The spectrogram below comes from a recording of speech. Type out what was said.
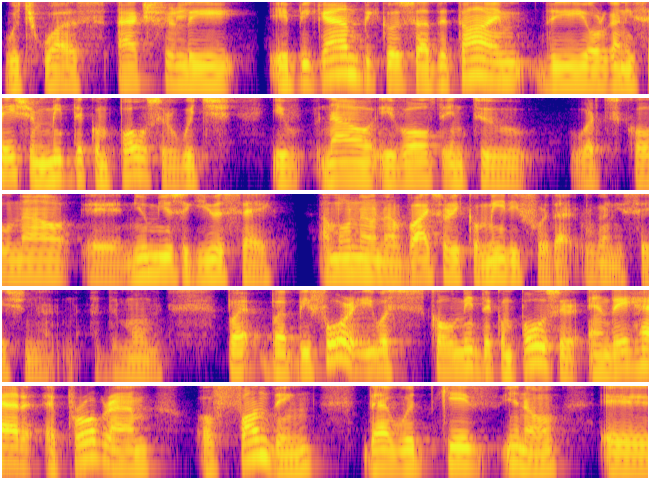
which was actually, it began because at the time, the organization Meet the Composer, which now evolved into what's called now New Music USA. I'm on an advisory committee for that organization at, at the moment. But, but before it was called Meet the Composer, and they had a program of funding that would give you know a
